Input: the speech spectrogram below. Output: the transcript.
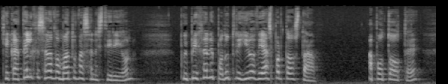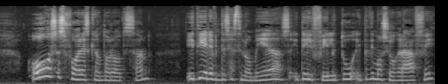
και κατέληξε σε ένα δωμάτιο βασανιστήριων που υπήρχαν παντού τριγύρω διάσπαρτα οστά. Από τότε, όσες φορές και να το ρώτησαν, είτε οι ερευνητές αστυνομίας, είτε οι φίλοι του, είτε οι δημοσιογράφοι,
